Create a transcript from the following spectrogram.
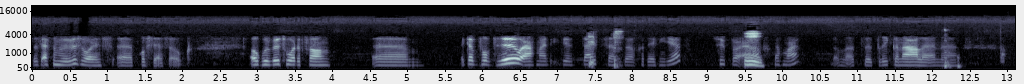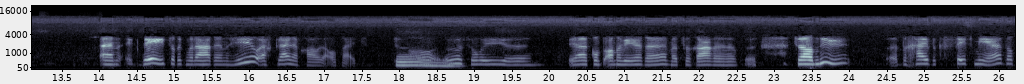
Dus echt een bewustwordingsproces ook. Ook bewust worden van. Um, ik heb bijvoorbeeld heel erg mijn identiteitscentrum gedefinieerd. Super erg, Mm. zeg maar. Met uh, drie kanalen en. Uh, en ik weet dat ik me daarin heel erg klein heb gehouden altijd. Mm. Oh, oh, sorry. Uh, ja, komt Anne weer hè, met een rare. Uh, terwijl nu uh, begrijp ik steeds meer dat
